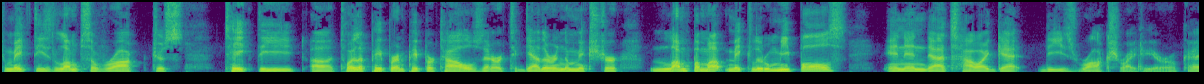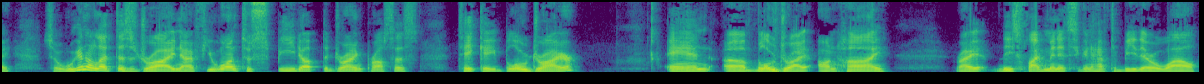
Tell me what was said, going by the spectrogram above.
to make these lumps of rock just take the uh, toilet paper and paper towels that are together in the mixture, lump them up, make little meatballs, and then that's how I get these rocks right here, okay? So we're going to let this dry. Now, if you want to speed up the drying process, take a blow dryer and uh, blow dry on high, right? At least five minutes. You're going to have to be there a while.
